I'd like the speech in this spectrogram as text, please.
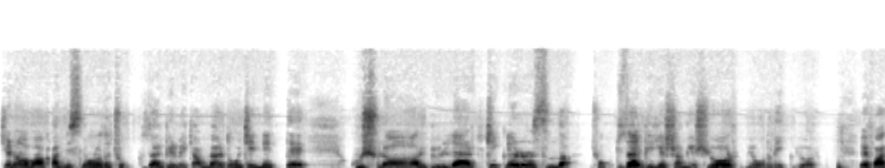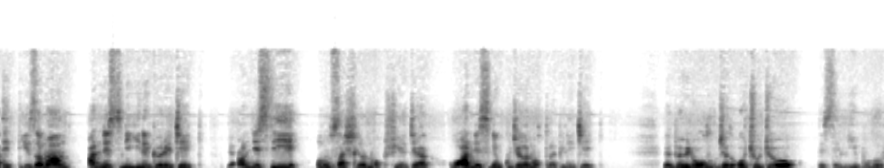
Cenab-ı Hak annesine orada çok güzel bir mekan verdi. O cennette kuşlar, güller, çiçekler arasında çok güzel bir yaşam yaşıyor ve onu bekliyor. Vefat ettiği zaman annesini yine görecek ve annesi onun saçlarını okşayacak. O annesinin kucağına oturabilecek. Ve böyle olunca da o çocuk teselli bulur.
